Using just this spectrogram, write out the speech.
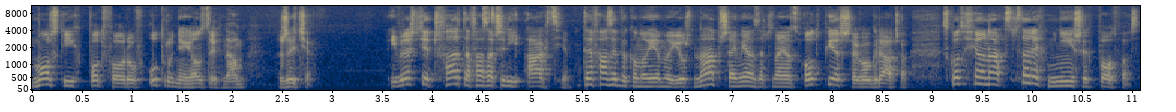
morskich potworów utrudniających nam życie. I wreszcie czwarta faza, czyli akcje. Te fazy wykonujemy już na przemian, zaczynając od pierwszego gracza. Składa się ona z czterech mniejszych podfaz.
